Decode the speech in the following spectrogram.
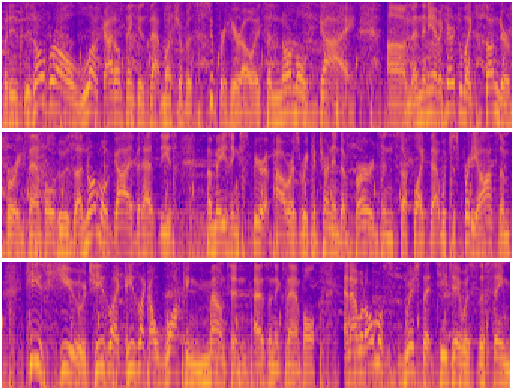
But his his overall look, I don't think is that much of a superhero. It's a normal guy. Um, and then you have a character like Thunder, for example, who's a normal guy but has these amazing spirit powers where he can turn into birds and stuff like that, which is pretty awesome. He's huge. He's like he's like a walking mountain, as an example. And I would almost wish that TJ was the same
